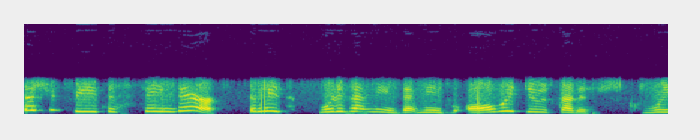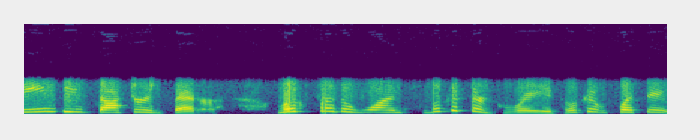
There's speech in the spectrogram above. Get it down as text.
That should be the same there. That means, what does that mean? That means all we do is got to screen these doctors better. Look for the ones. Look at their grades. Look at what they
